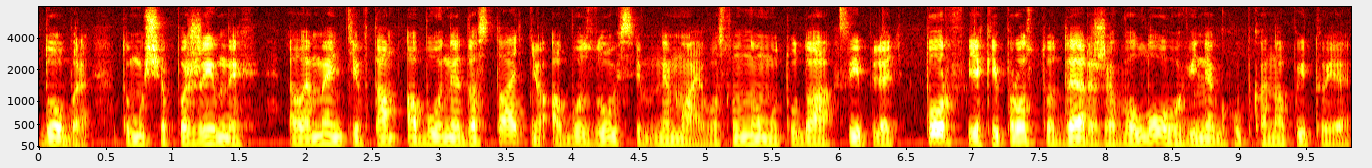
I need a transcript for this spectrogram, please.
добре, тому що поживних елементів там або недостатньо, або зовсім немає. В основному туди сиплять торф, який просто держить вологу, він як губка напитує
